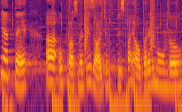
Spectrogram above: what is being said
e até uh, o próximo episódio do Espanhol para o Mundo.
